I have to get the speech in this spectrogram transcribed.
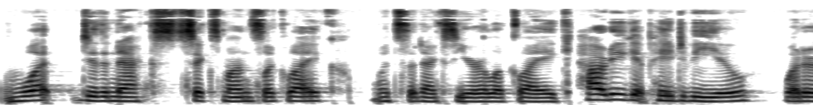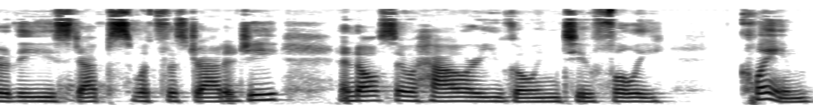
what do the next six months look like? What's the next year look like? How do you get paid to be you? What are the steps? What's the strategy? And also, how are you going to fully claim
